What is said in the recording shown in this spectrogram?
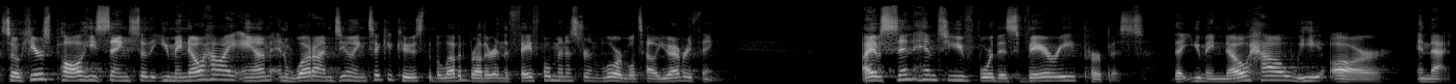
so here's Paul. He's saying, So that you may know how I am and what I'm doing, Tychicus, the beloved brother and the faithful minister in the Lord, will tell you everything. I have sent him to you for this very purpose, that you may know how we are and that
